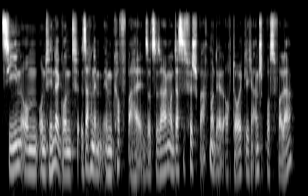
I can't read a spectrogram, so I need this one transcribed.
ziehen um, und Hintergrundsachen im, im Kopf behalten sozusagen. Und das ist für Sprachmodell auch deutlich anspruchsvoller.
